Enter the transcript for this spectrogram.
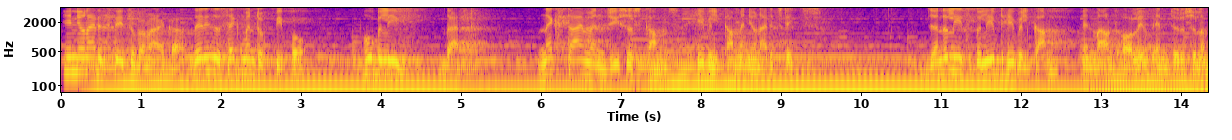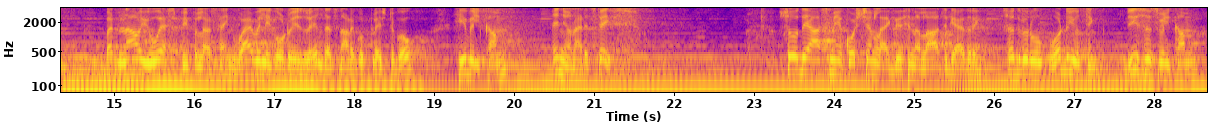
In United States of America, there is a segment of people who believe that next time when Jesus comes, he will come in United States. Generally, it's believed he will come in Mount Olive in Jerusalem, but now US people are saying, why will he go to Israel? That's not a good place to go. He will come in United States. So they asked me a question like this in a large gathering, Sadhguru, what do you think? Jesus will come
